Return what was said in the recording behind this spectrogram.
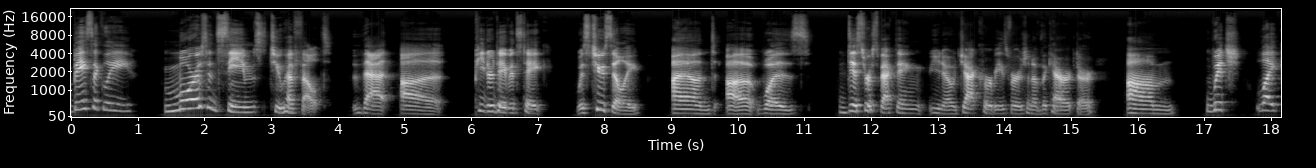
basically, Morrison seems to have felt that uh, Peter David's take was too silly and uh, was disrespecting, you know, Jack Kirby's version of the character. Um, which, like,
